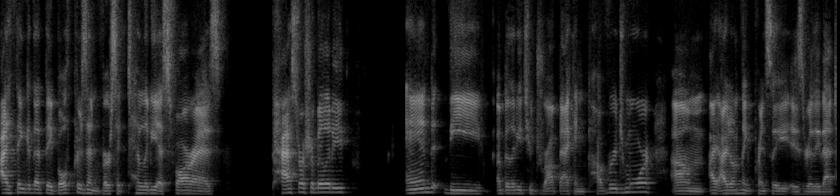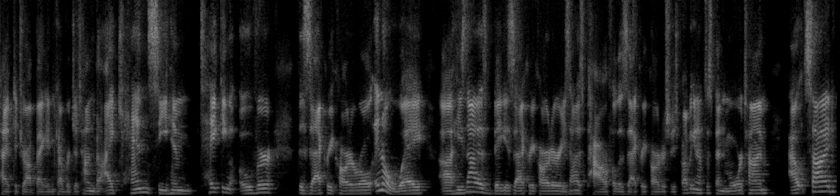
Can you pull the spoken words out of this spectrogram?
I think that they both present versatility as far as pass rush ability and the ability to drop back in coverage more. Um, I, I, don't think Princely is really that type to drop back in coverage a ton, but I can see him taking over the Zachary Carter role in a way. Uh, he's not as big as Zachary Carter. He's not as powerful as Zachary Carter, so he's probably gonna have to spend more time outside.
